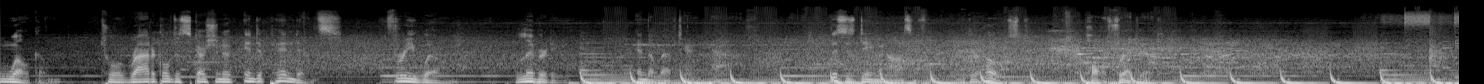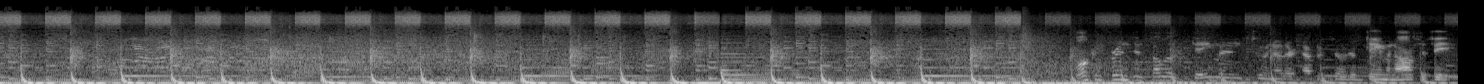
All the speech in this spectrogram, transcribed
Welcome to a radical discussion of independence, free will, liberty, and the left hand path. This is Damonosophy with your host, Paul Frederick. Friends and to another episode of Damonosophy.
